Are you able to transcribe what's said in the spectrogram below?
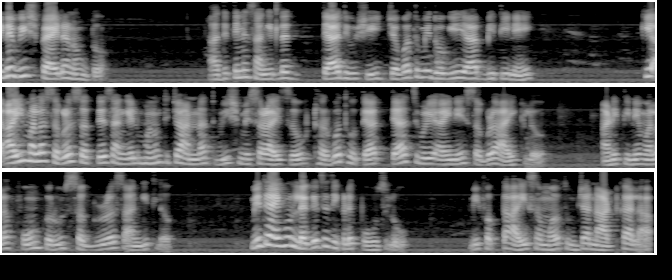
तिने विष प्यायलं नव्हतं. आदित्यने सांगितलं त्या दिवशी जेव्हा तुम्ही दोघी या भीतीने की आई मला सगळं सत्य सांगेल म्हणून तिच्या अन्नात विष मिसळायचं ठरवत होत्या त्याचवेळी आईने सगळं ऐकलं आणि तिने मला फोन करून सगळं सांगितलं. मी ते ऐकून लगेचच इकडे पोहोचलो. मी फक्त आईसमोर तुमच्या नाटकाला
